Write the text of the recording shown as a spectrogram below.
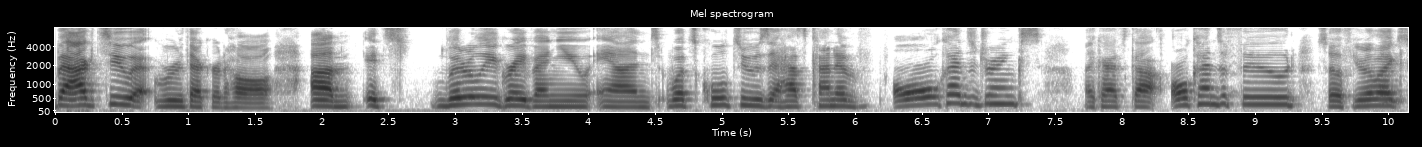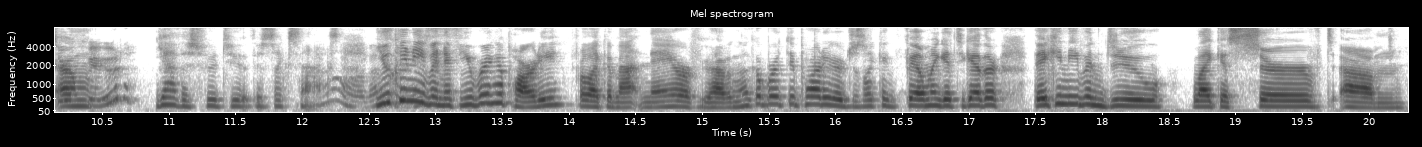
back to Ruth Eckerd Hall. Um, it's literally a great venue, and what's cool too is it has kind of all kinds of drinks. Like it's got all kinds of food. So if you're like, um, food? yeah, there's food too. There's like snacks. Oh, you can nice. even if you bring a party for like a matinee or if you're having like a birthday party or just like a family get together, they can even do like a served um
